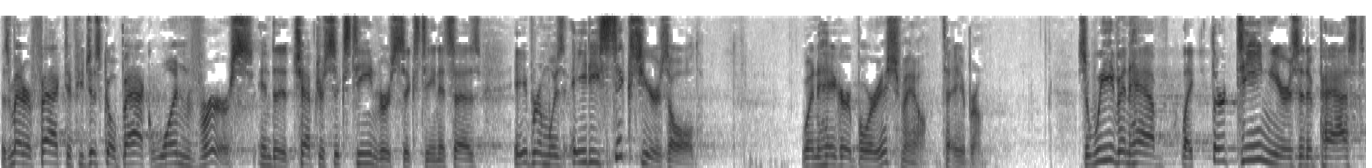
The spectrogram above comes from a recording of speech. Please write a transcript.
As a matter of fact, if you just go back one verse into chapter 16, verse 16, it says, Abram was 86 years old when Hagar bore Ishmael to Abram. So we even have like 13 years that have passed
